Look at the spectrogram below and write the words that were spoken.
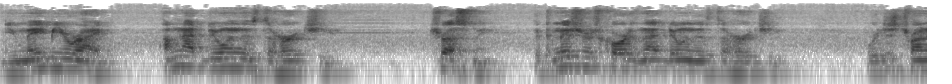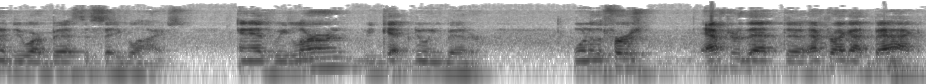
You may be right. I'm not doing this to hurt you. Trust me. The Commissioner's Court is not doing this to hurt you. We're just trying to do our best to save lives. And as we learned, we kept doing better. One of the first, after that, uh, after I got back,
